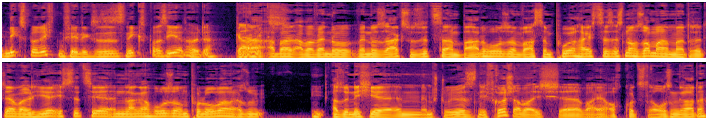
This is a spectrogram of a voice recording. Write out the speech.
nichts berichten, Felix. Es ist nichts passiert heute. Gar ja, nichts. aber aber wenn du wenn du sagst, du sitzt da in Badehose und warst im Pool, heißt das ist noch Sommer in Madrid, ja, weil hier ich sitze hier in langer Hose und Pullover, also also nicht hier im, im Studio, es ist nicht frisch, aber ich äh, war ja auch kurz draußen gerade.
